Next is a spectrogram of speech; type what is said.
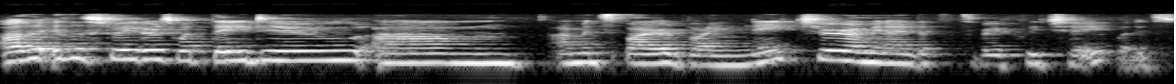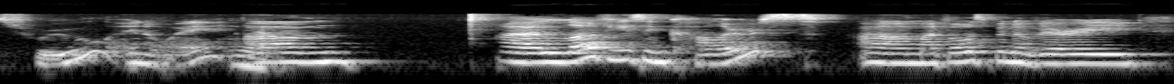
other illustrators, what they do. Um, I'm inspired by nature. I mean, I, that's very cliche, but it's true in a way. Yeah. Um, I love using colors. Um, I've always been a very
